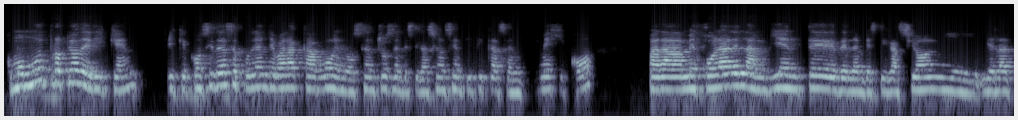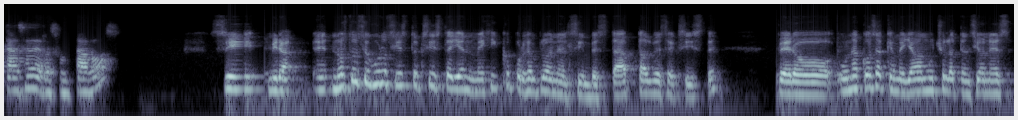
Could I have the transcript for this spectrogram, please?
como muy propio de Diken y que consideres se podrían llevar a cabo en los centros de investigación científicas en México para mejorar el ambiente de la investigación y, el alcance de resultados? Sí, mira, eh, no estoy seguro si esto existe allá en México, por ejemplo, en el Sinvestab tal vez existe, pero una cosa que me llama mucho la atención es,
